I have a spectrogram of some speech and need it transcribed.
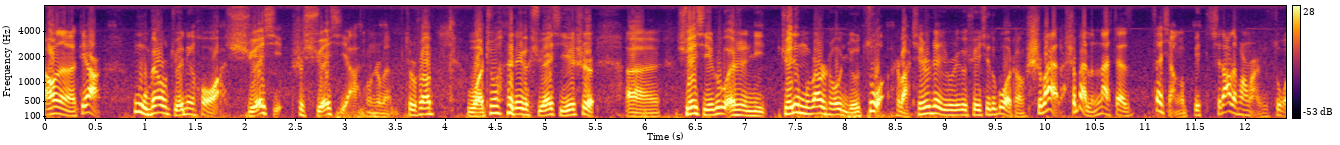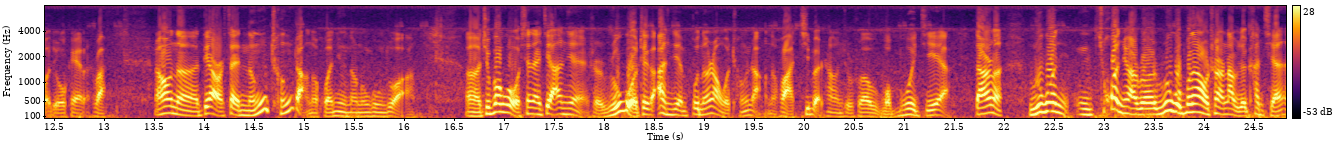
然后呢，第二，目标决定后啊，学习是学习啊，同志们，就是说我做的这个学习是呃学习，如果是你决定目标的时候你就做，是吧？其实这就是一个学习的过程，失败了，失败了，那再再想个别其他的方法去做就 OK 了，是吧？然后呢，第二，在能成长的环境当中工作啊。呃，就包括我现在接案件也是，如果这个案件不能让我成长的话，基本上就是说我不会接。当然了，如果你换句话说，如果不能让我成长，那我就看钱。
